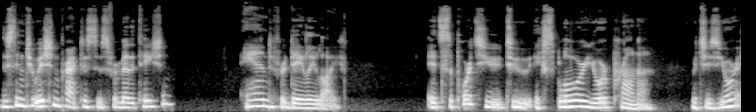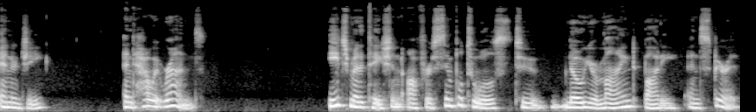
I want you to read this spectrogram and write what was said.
This intuition practice is for meditation and for daily life. It supports you to explore your prana, which is your energy, and how it runs. Each meditation offers simple tools to know your mind, body, and spirit,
